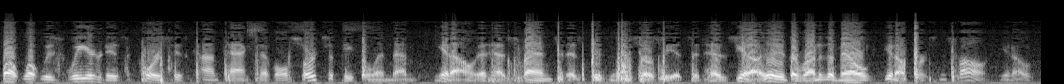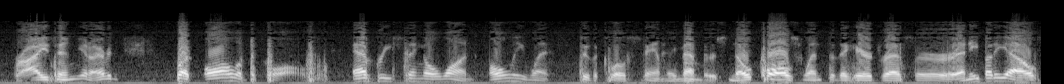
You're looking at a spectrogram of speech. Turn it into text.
but what was weird is, of course, his contacts have all sorts of people in them. You know, it has friends, it has business associates, it has, you know, eh, the run-of-the-mill, you know, person's phone, you know, Verizon, you know, everything. But all of the calls, every single one, only went to the close family members. No calls went to the hairdresser or anybody else.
